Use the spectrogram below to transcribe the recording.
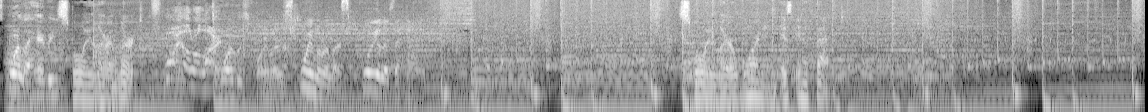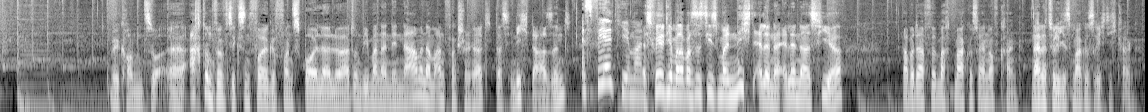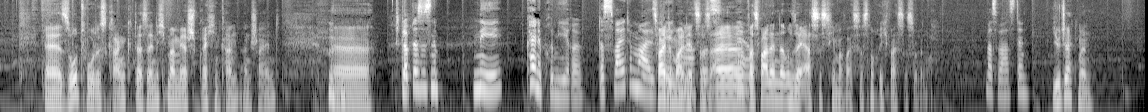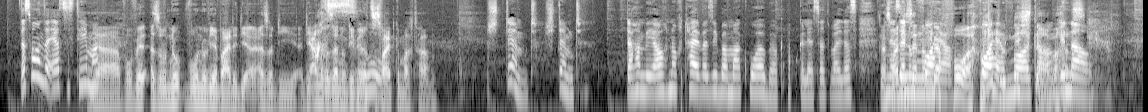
Spoiler heavy. Spoiler alert. Spoiler alert. Spoiler, spoilers. Spoiler alert. Spoilers ahead. Spoiler warning is in effect. Willkommen zur äh, 58. Folge von Spoiler Alert und wie man an den Namen am Anfang schon hört, dass sie nicht da sind. Es fehlt jemand. Es fehlt jemand, aber es ist diesmal nicht Elena. Elena ist hier, aber dafür macht Markus einen auf krank. Nein, natürlich ist Markus richtig krank. Äh, so todeskrank, dass er nicht mal mehr sprechen kann, anscheinend. äh, ich glaube, das ist eine. Nee, keine Premiere. Das zweite Mal. zweite Mal jetzt. Das, Markus. äh, Ja. Was war denn dann unser erstes Thema? Weißt du das noch? Ich weiß das sogar noch. Was war es denn? Hugh Jackman. Das war unser erstes Thema. Ja, wo wir, also nur, wo nur wir beide, die, also die, die andere Ach Sendung, die wir nur zu so. zweit gemacht haben. Stimmt, stimmt. Da haben wir ja auch noch teilweise über Mark Wahlberg abgelästert, weil das, Das in war der die Sendung Sendung vorher, davor, wo vorher du nicht da warst. Genau.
